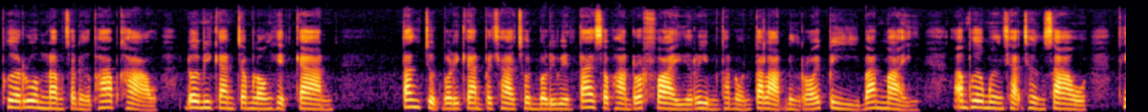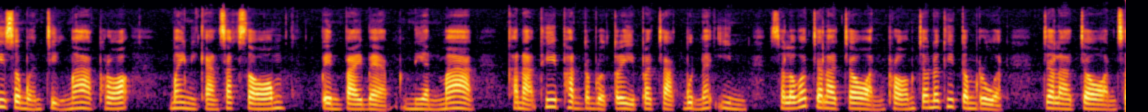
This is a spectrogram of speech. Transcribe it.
เพื่อร่วมนำเสนอภาพข่าว โดยมีการจำลองเหตุการณ์ ตั้งจุดบริการประชาชนบริเวณใต้สะพานรถไฟ ริมถนนตลาด 100 ปี บ้านใหม่อำเภอเมืองฉะเชิงเซาที่เสมือนจริงมาก เพราะไม่มีการซักซ้อม เป็นไปแบบเนียนมาก ขณะที่พันตำรวจตรีประจักษ์บุญนอินสารวัตรจราจร พร้อมเจ้าหน้าที่ตำรวจ จราจร ส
